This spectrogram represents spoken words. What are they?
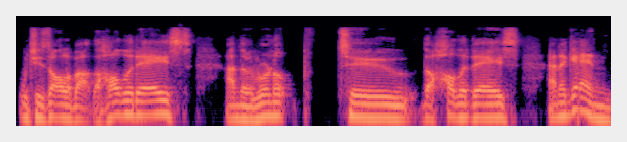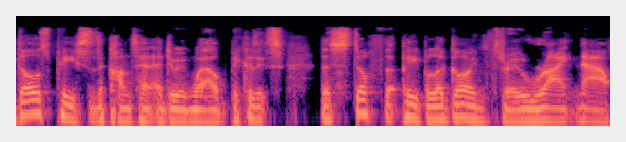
which is all about the holidays and the run up to the holidays. And again, those pieces of content are doing well because it's the stuff that people are going through right now.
